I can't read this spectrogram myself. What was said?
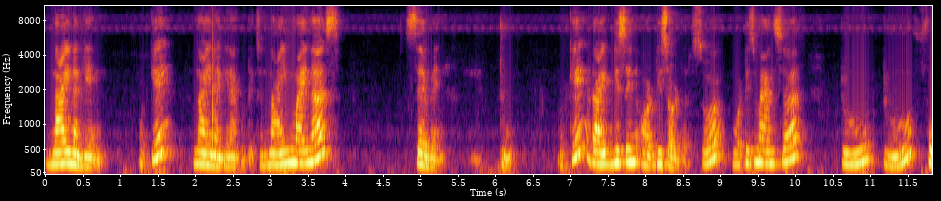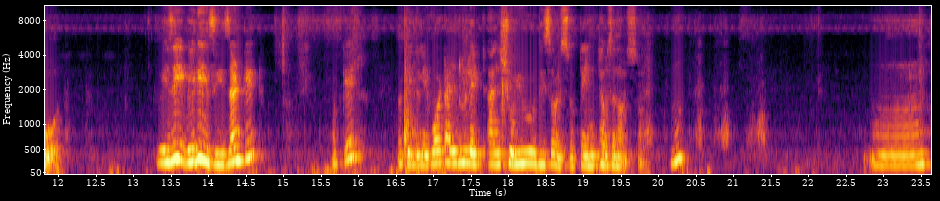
9 again okay 9 again I to take. So 9 minus 7, 2. Okay, write this in or this order. So what is my answer? 2, 2, 4. Easy, very easy, isn't it? Okay. Okay, what I'll do, let I'll show you this also, 10,000 also. Hmm? Mm,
